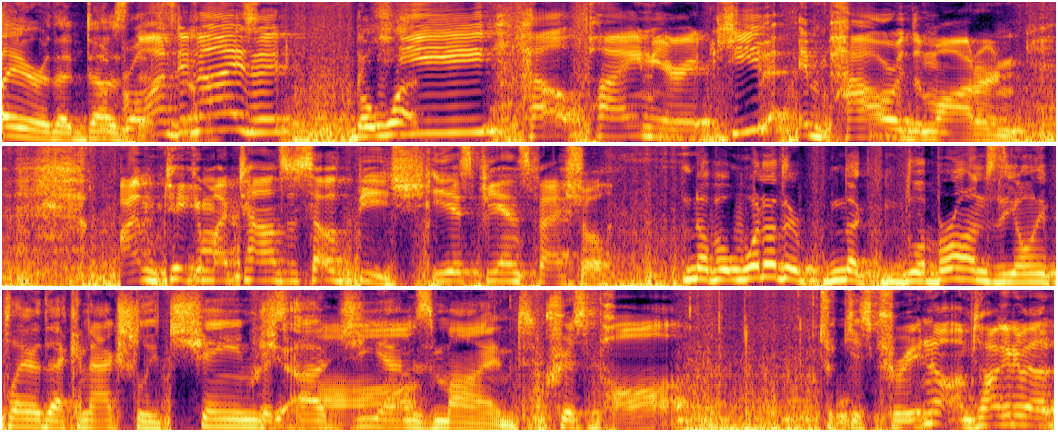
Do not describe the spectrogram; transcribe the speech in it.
Player that does LeBron this, though. denies it. But But what- he helped pioneer it. He empowered the modern. I'm taking my talents to South Beach. ESPN special. No, but what other look, LeBron's the only player that can actually change Chris a Paul. GM's mind. Chris Paul took his career. No, I'm talking about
